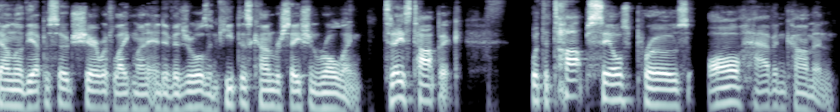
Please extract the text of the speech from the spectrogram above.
Download the episode, share with like minded individuals, and keep this conversation rolling. Today's topic what the top sales pros all have in common.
